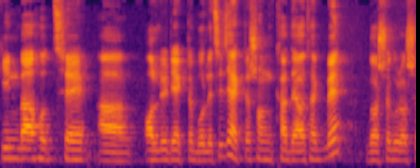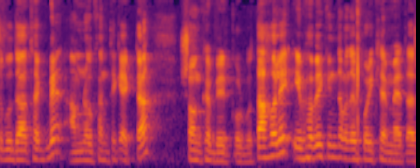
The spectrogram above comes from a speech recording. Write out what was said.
কিংবা হচ্ছে অলরেডি একটা বলেছি যে একটা সংখ্যা দেওয়া থাকবে, গসাগু রসাগু দেওয়া থাকবে, আমরা ওখান থেকে একটা সংখ্যা বের করব। তাহলে এভাবে কিন্তু আমাদের পরীক্ষায় ম্যাথ আসবে।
